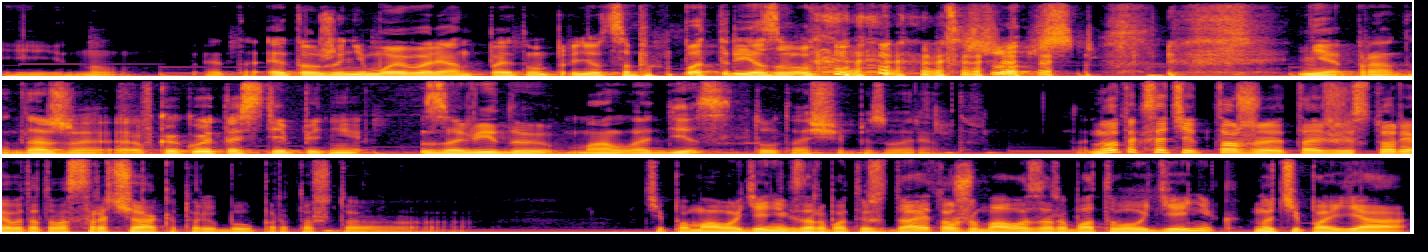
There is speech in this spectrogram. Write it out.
И, ну, это, это уже не мой вариант, поэтому придется по-трезвому. Не, правда, даже э, в какой-то степени завидую, молодец, тут вообще без вариантов. Ну, это, кстати, тоже та же история вот этого срача, который был про то, что типа мало денег зарабатываешь. Да, я тоже мало зарабатывал денег, но типа я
